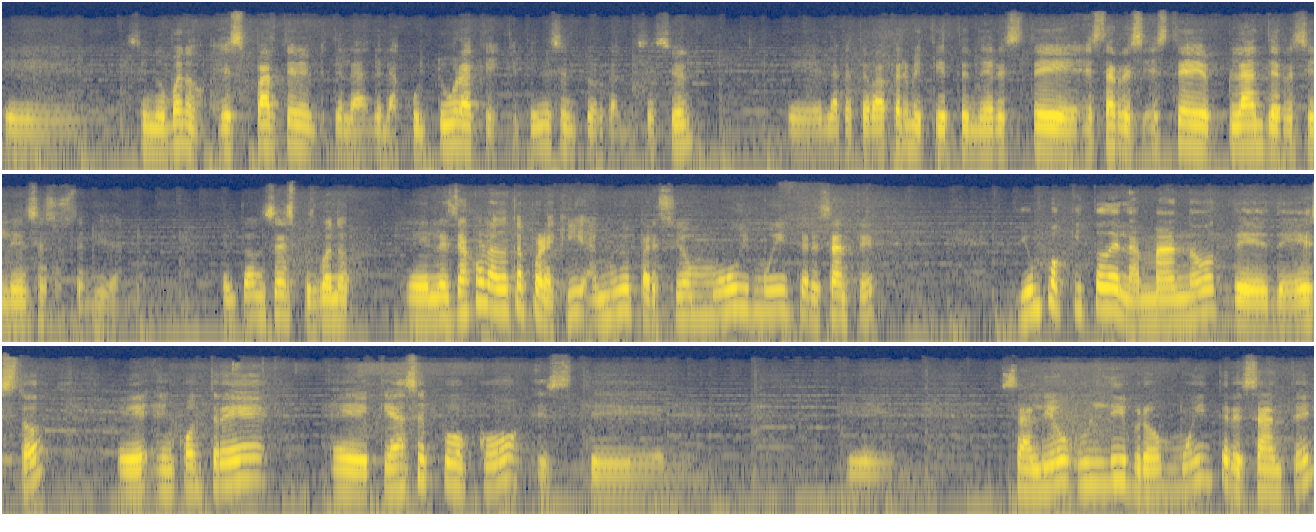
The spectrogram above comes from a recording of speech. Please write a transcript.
eh, sino bueno, es parte de la, de la cultura que, que, tienes en tu organización eh, la que te va a permitir tener este, esta, este plan de resiliencia sostenida. Entonces, pues bueno, eh, les dejo la nota por aquí. A mí me pareció muy, muy interesante. Y un poquito de la mano de, de esto, encontré que hace poco, este salió un libro muy interesante,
